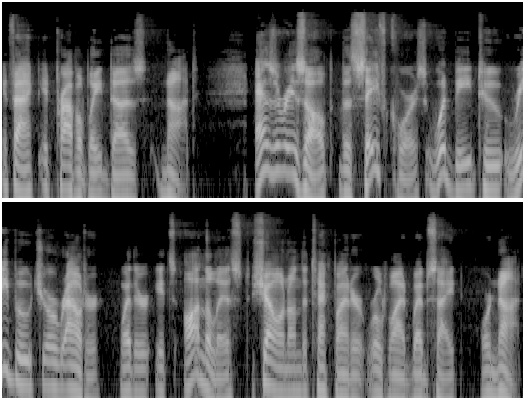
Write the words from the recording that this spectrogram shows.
In fact, it probably does not. As a result, the safe course would be to reboot your router, whether it's on the list shown on the TechByter Worldwide website or not.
